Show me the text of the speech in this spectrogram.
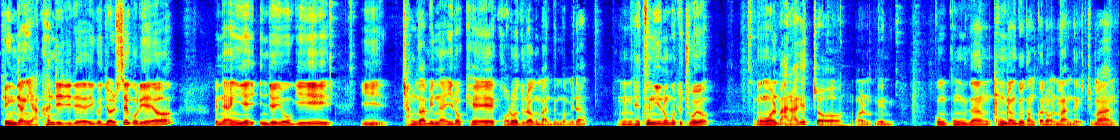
굉장히 약한 재질이에요. 이거 열쇠고리예요. 그냥 이게 이제 여기 이 장갑이나 이렇게 걸어두라고 만든 겁니다. 음, 하여튼 이런 것도 줘요. 어, 얼마 안 하겠죠. 얼마, 공, 공장, 공장도 단가는 얼마 안 되겠지만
